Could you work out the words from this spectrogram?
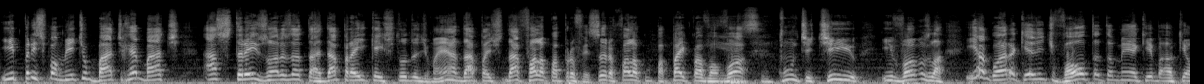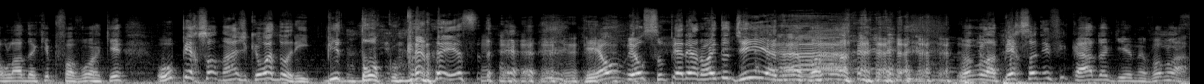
E principalmente o bate-rebate às 3 horas da tarde. Dá para ir quem estuda de manhã, dá para estudar, fala com a professora, fala com o papai, com a vovó, Isso. com o titio e vamos lá. E agora aqui a gente volta também aqui, aqui ao lado aqui, por favor, aqui, o personagem que eu adorei, Pitoco, cara, esse daí, que é o meu super-herói do dia, né? Vamos lá. Vamos lá, personificado aqui, né? Vamos lá.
